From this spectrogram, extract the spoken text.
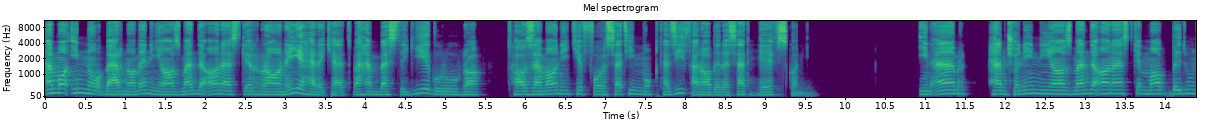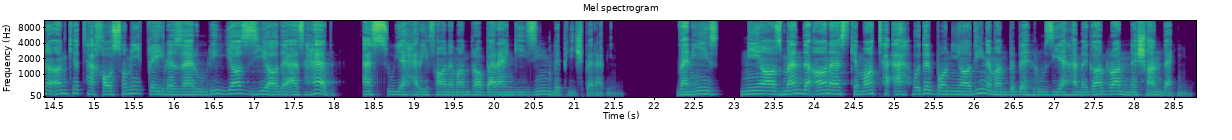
اما این نوع برنامه نیازمند آن است که رانه حرکت و همبستگی گروه را تا زمانی که فرصتی مقتضی فرا برسد حفظ کنیم. این امر همچنین نیازمند آن است که ما بدون آنکه تخاصمی غیر ضروری یا زیاده از حد از سوی حریفانمان را برانگیزیم به پیش برویم. و نیز نیازمند آن است که ما تعهد بنیادینمان به بهروزی همگان را نشان دهیم.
